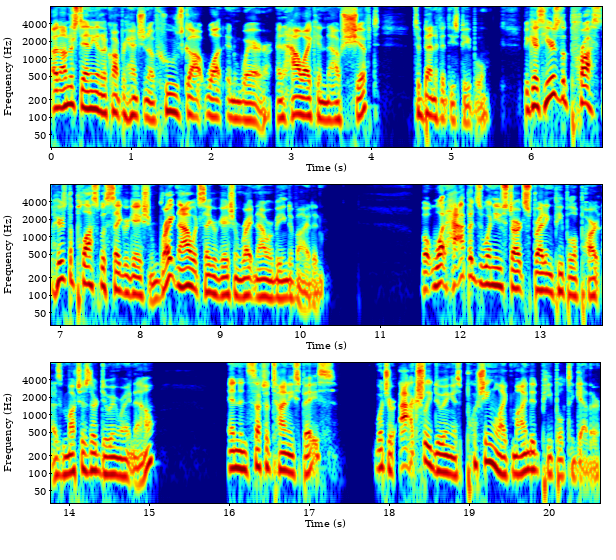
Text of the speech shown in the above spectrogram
an understanding and a comprehension of who's got what and where and how I can now shift to benefit these people. Because here's the plus here's the plus with segregation. Right now it's segregation, right now we're being divided. But what happens when you start spreading people apart as much as they're doing right now and in such a tiny space? What you're actually doing is pushing like minded people together.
